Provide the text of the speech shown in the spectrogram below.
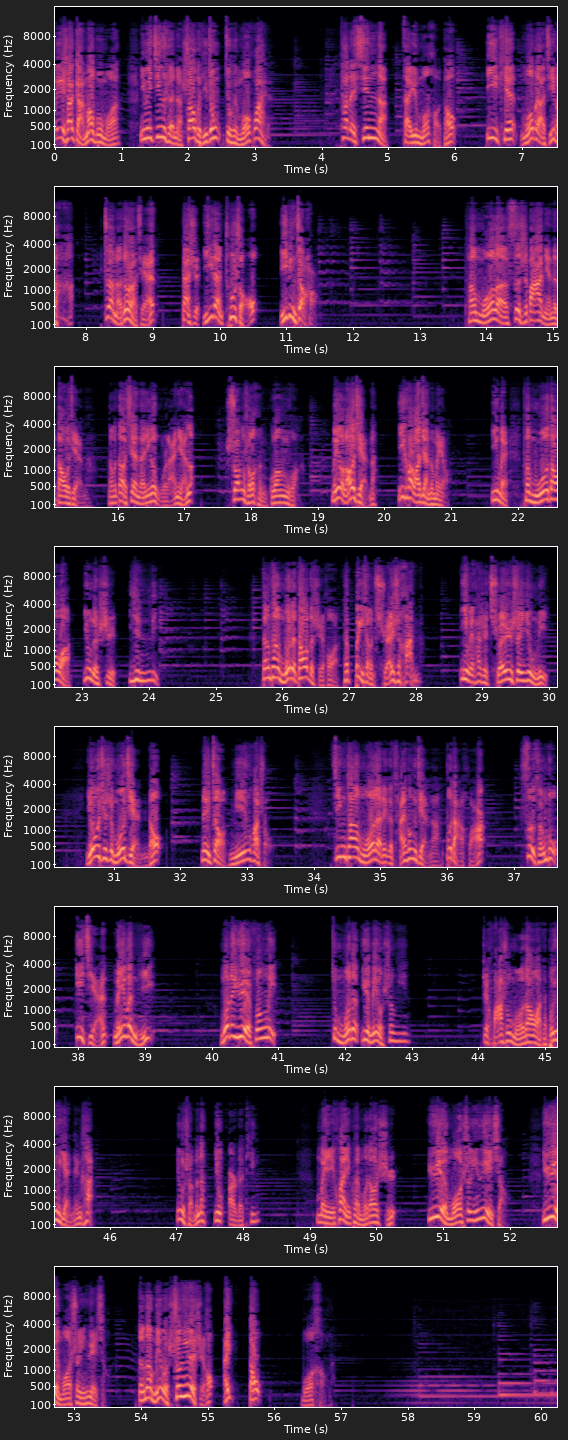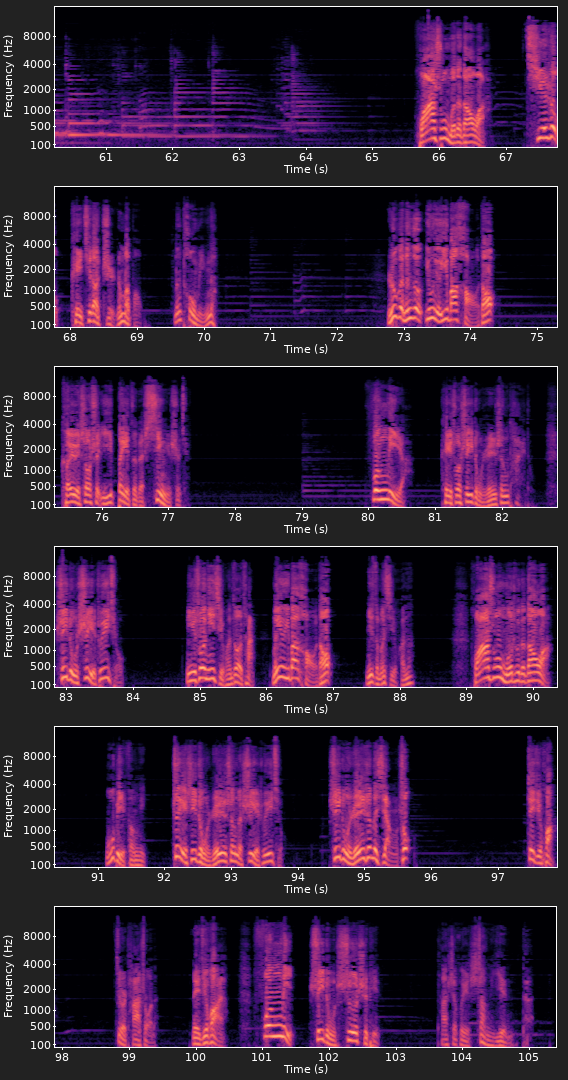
为啥感冒不磨？因为精神呢稍不集中就会磨坏了。他的心呢在于磨好刀，一天磨不了几把。赚不了多少钱，但是一旦出手，一定叫好。他磨了四十八年的刀剪呢，那么到现在应该五十来年了，双手很光滑，没有老茧呢，一块老茧都没有，因为他磨刀啊用的是阴力。当他磨着刀的时候啊，他背上全是汗呢，因为他是全身用力，尤其是磨剪刀，那叫棉花手。经他磨的这个裁缝剪呢，不打滑，四层布。一剪没问题，磨得越锋利，就磨得越没有声音。这华叔磨刀啊，他不用眼睛看，用什么呢？用耳朵听。每换一块磨刀石，越磨声音越小，越磨声音越小。等到没有声音的时候，哎，刀磨好了。华叔磨的刀啊。切肉可以切到纸那么薄，能透明的。如果能够拥有一把好刀，可以说是一辈子的幸运事情。锋利呀，可以说是一种人生态度，是一种事业追求。你说你喜欢做菜，没有一把好刀，你怎么喜欢呢？华叔磨出的刀啊，无比锋利，这也是一种人生的事业追求，是一种人生的享受。这句话，就是他说的，哪句话呀？锋利是一种奢侈品，它是会上瘾的。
